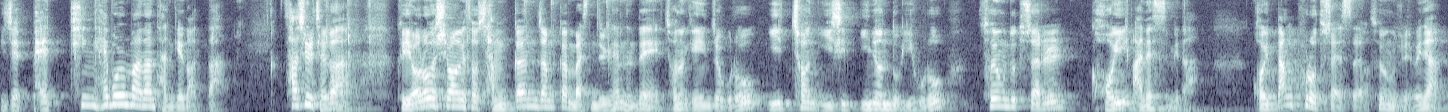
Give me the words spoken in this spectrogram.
이제 베팅 해볼 만한 단계는 왔다. 사실 제가 그 여러 시황에서 잠깐 잠깐 말씀드리긴 했는데 저는 개인적으로 2022년도 이후로 소형주 투자를 거의 안 했습니다. 거의 빵프로 투자했어요 소형주에. 왜냐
